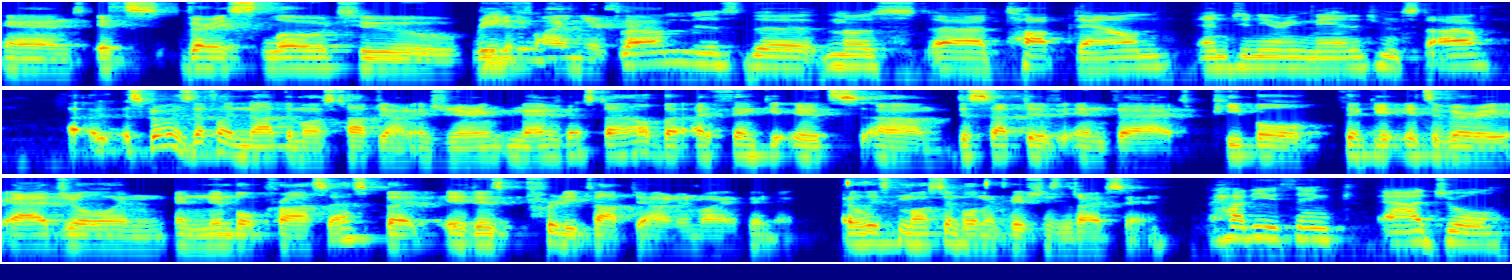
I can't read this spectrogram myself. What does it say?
And it's very slow to redefine your Scrum is the most uh, top down engineering management style. Uh, Scrum is definitely not the most top-down engineering management style, but I think it's um, deceptive in that people think it, it's a very agile and, and nimble process, but it is pretty top-down in my opinion. At least most implementations that I've seen. How do you think agile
